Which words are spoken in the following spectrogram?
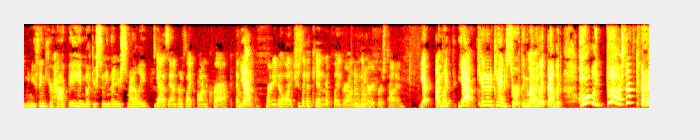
when you think you're happy, and like you're sitting there and you're smiling, Yeah, Xandra's like on crack and Yeah. like ready to like. She's like a kid at a playground for the Mhm. very first time. yeah, I'm like, yeah, kid at a candy store. Think about Yeah. me like that. I'm like, holy gosh, that's candy.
